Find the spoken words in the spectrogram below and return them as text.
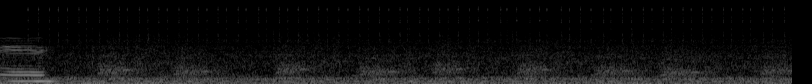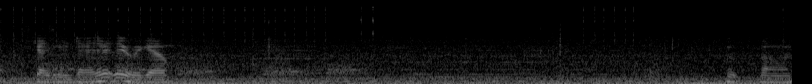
air. This guy's gonna die. There, there we go. Oop, wrong one.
